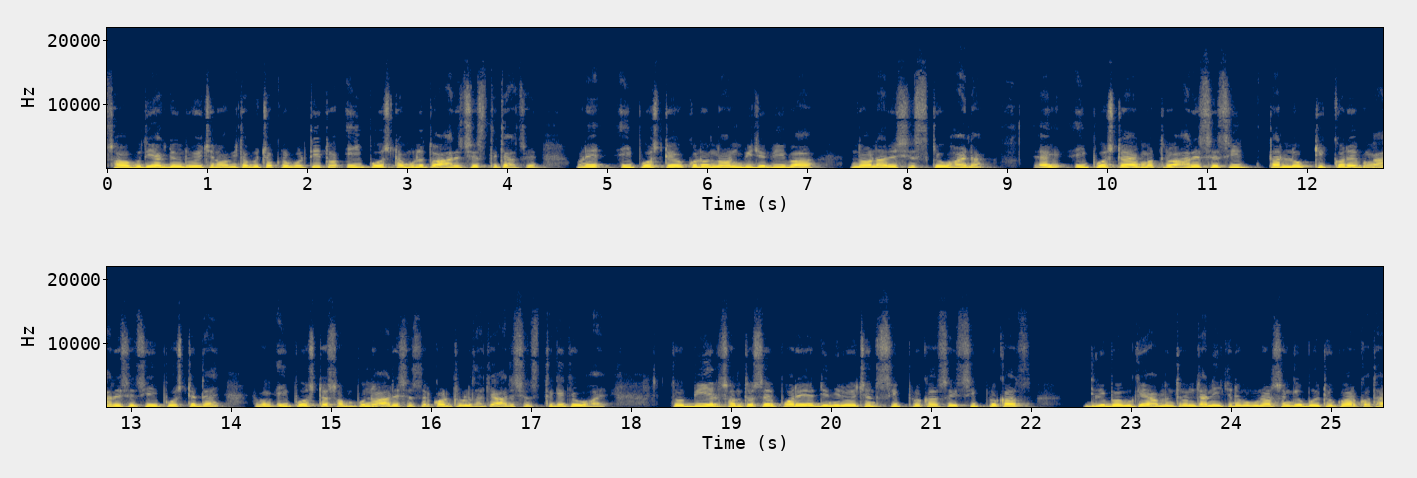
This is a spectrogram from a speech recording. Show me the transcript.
সভাপতি একজন রয়েছেন অমিতাভ চক্রবর্তী। তো এই পোস্টটা মূলত আরএসএস থেকে আছে মানে এই পোস্টে কোনো নন বিজেপি বা নন আরএসএস কেউ হয় না। এই- এই পোস্টটা একমাত্র আরএসএসই তার লোক ঠিক করে এবং আরএসএসই এই পোস্টে দেয় এবং এই পোস্টটা সম্পূর্ণ আরএসএসের কন্ট্রোলে থাকে। আরএসএস থেকে কেউ হয়। তো বিএল সন্তোষের পরে যিনি রয়েছেন শিবপ্রকাশ এই শিবপ্রকাশ দিলীপবাবুকে আমন্ত্রণ জানিয়েছেন এবং ওনার সঙ্গে বৈঠক হওয়ার কথা,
